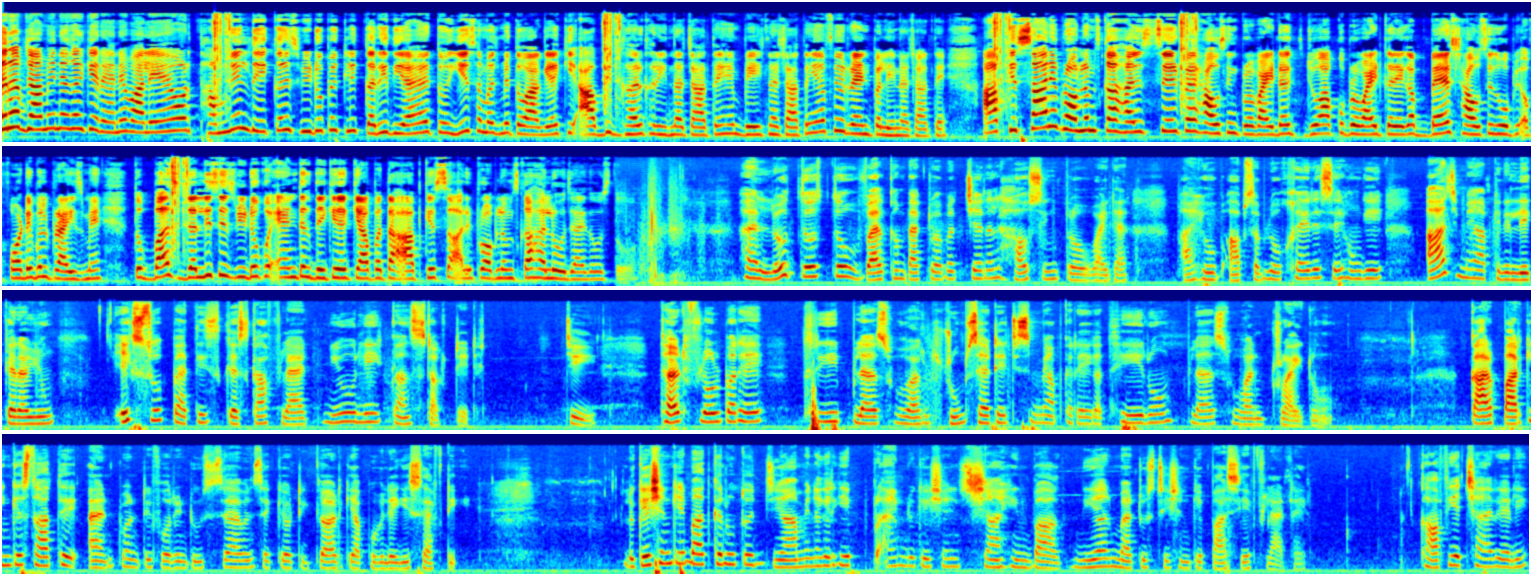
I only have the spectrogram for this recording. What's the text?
अगर आप जामी नगर के रहने वाले हैं और थंबनेल देखकर इस वीडियो पे क्लिक कर ही दिया है तो ये समझ में तो आ गया कि आप भी घर खरीदना चाहते हैं, बेचना चाहते हैं या फिर रेंट पर लेना चाहते हैं। आपके सारे प्रॉब्लम्स का हल सिर्फ़ है हाउसिंग प्रोवाइडर जो आपको प्रोवाइड करेगा बेस्ट हाउसेज वो भी अफोर्डेबल प्राइस में। तो बस जल्दी से इस वीडियो को एंड तक देखिएगा, क्या पता आपके सारे प्रॉब्लम्स का हल हो जाए दोस्तों। हेलो दोस्तों welcome back to our channel housing provider I hope आप सब लोग खैर से होंगे। आज मैं आपके लिए लेकर आई हूँ 135 गज का फ्लैट न्यूली कंस्ट्रक्टेड जी थर्ड फ्लोर पर है three plus one room set है, जिसमें आपका रहेगा three room plus one dry room car parking के साथ है and twenty four into seven security guard की आपको मिलेगी सेफ्टी लोकेशन की बात करूँ तो जाम नगर की prime location Shaheen Bagh near metro station के पास ये फ्लैट है। काफ़ी अच्छा है रियली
